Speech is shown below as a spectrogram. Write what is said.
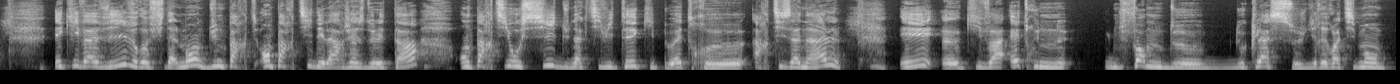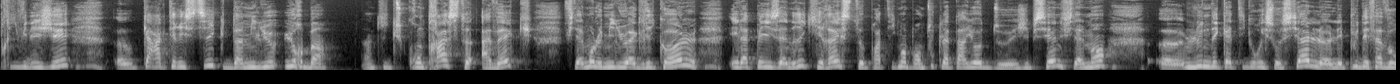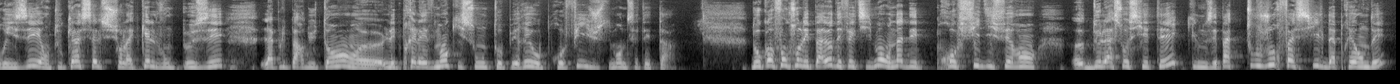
et qui va vivre finalement d'une partie en partie des largesses de l'État, en partie aussi d'une activité qui peut être euh, artisanale et qui va être une une forme de, de, classe, je dirais, relativement privilégiée, euh, caractéristique d'un milieu urbain. Hein, qui contraste avec finalement le milieu agricole et la paysannerie qui reste pratiquement pendant toute la période égyptienne finalement euh, l'une des catégories sociales les plus défavorisées, en tout cas celle sur laquelle vont peser la plupart du temps euh, les prélèvements qui sont opérés au profit justement de cet État. Donc en fonction des périodes, effectivement, on a des profits différents euh, de la société qu'il nous est pas toujours facile d'appréhender.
